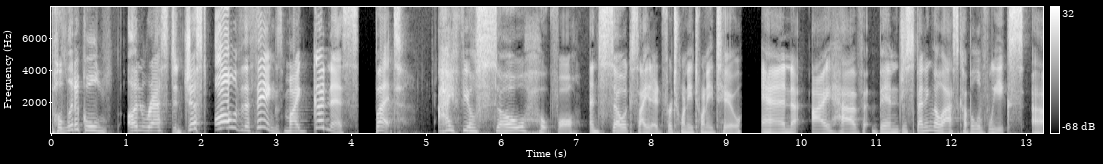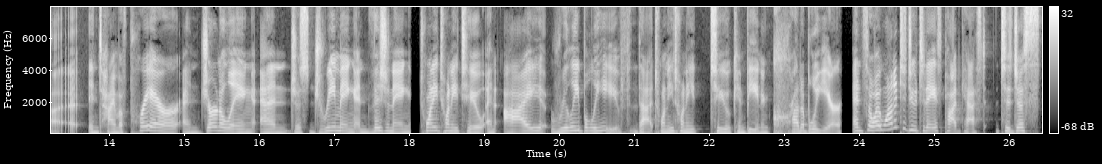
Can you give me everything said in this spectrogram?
political unrest and just all of the things. My goodness. But I feel so hopeful and so excited for 2022. And I have been just spending the last couple of weeks uh, in time of prayer and journaling and just dreaming and visioning 2022. And I really believe that 2022 can be an incredible year. And so I wanted to do today's podcast to just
